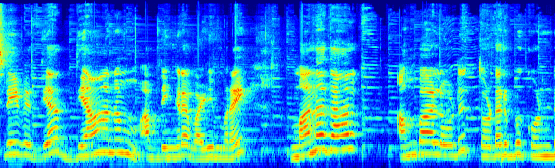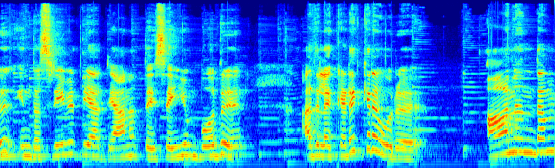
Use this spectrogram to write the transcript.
ஸ்ரீவித்யா தியானம் அப்படிங்கிற வழிமுறை. மனதால் அம்பாளோடு தொடர்பு கொண்டு இந்த ஸ்ரீவித்யா தியானத்தை செய்யும்போது அதில் கிடைக்கிற ஒரு ஆனந்தம்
